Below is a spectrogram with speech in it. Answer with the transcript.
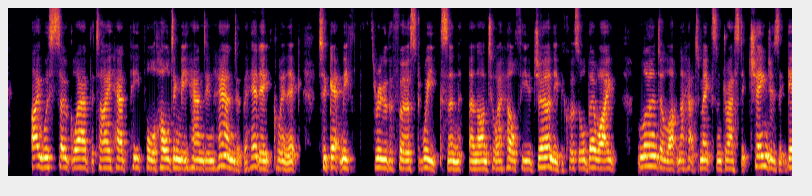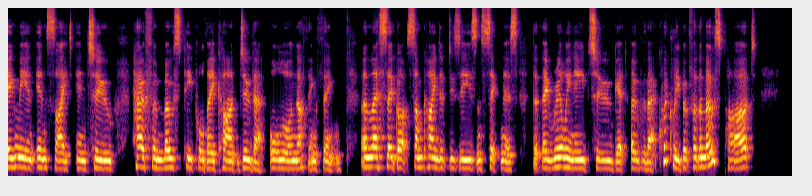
I was so glad that I had people holding me hand in hand at the headache clinic to get me through the first weeks and, and onto a healthier journey. Because although I learned a lot and I had to make some drastic changes. It gave me an insight into how, for most people, they can't do that all or nothing thing unless they've got some kind of disease and sickness that they really need to get over that quickly. But for the most part,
